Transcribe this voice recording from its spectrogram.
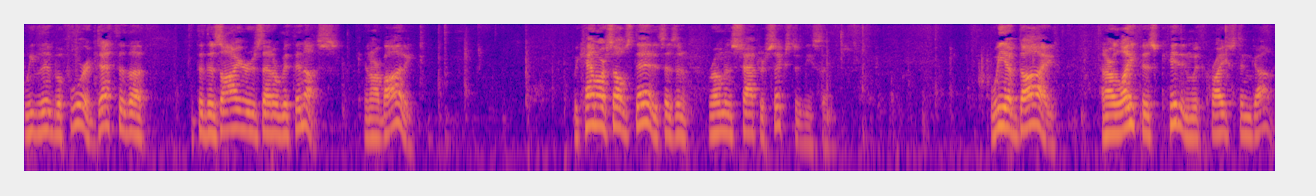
we lived before, death to the, the desires that are within us in our body. We count ourselves dead, it says in Romans chapter 6 to these things. We have died, and our life is hidden with Christ in God.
